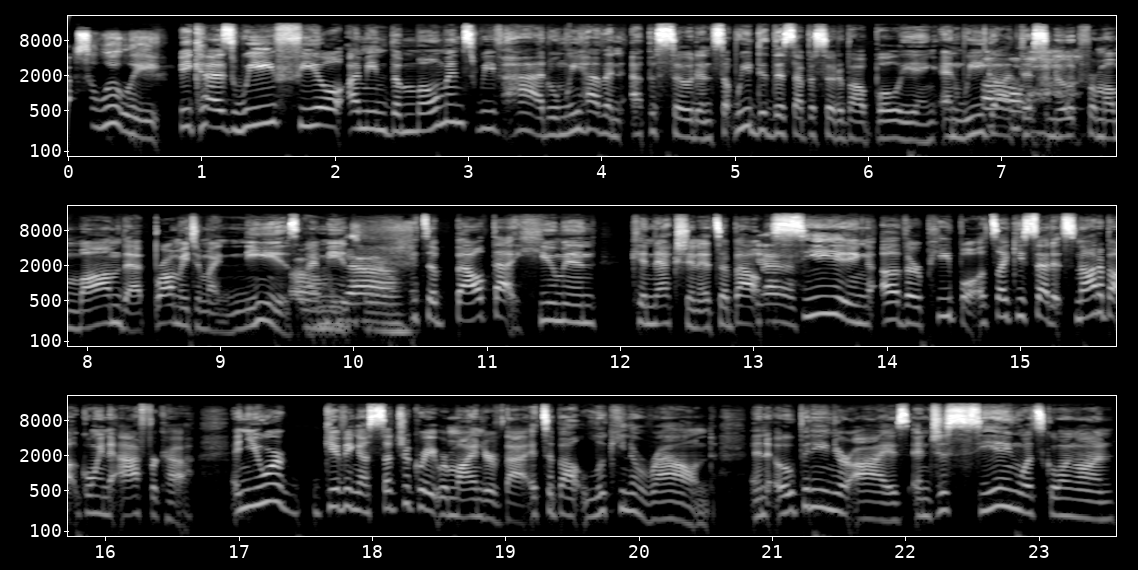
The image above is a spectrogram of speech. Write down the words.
Absolutely. because we feel i mean the moments we've had when we have an episode and so we did this episode about bullying and we got this Oh. note from a mom that brought me to my knees i oh, mean yeah. it's about that human connection. It's about Yes. seeing other people. It's like you said, it's not about going to Africa. And you were giving us such a great reminder of that. It's about looking around and opening your eyes and just seeing what's going on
